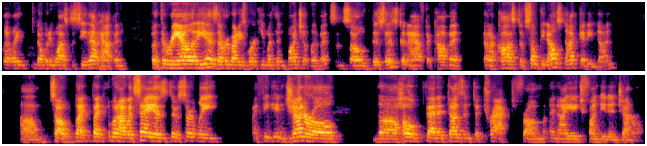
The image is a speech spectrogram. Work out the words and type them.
Clearly, nobody wants to see that happen. But the reality is everybody's working within budget limits. And so this is going to have to come at, at a cost of something else not getting done. Um, so, but, but what I would say is there's certainly, I think in general, the hope that it doesn't detract from NIH funding in general.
